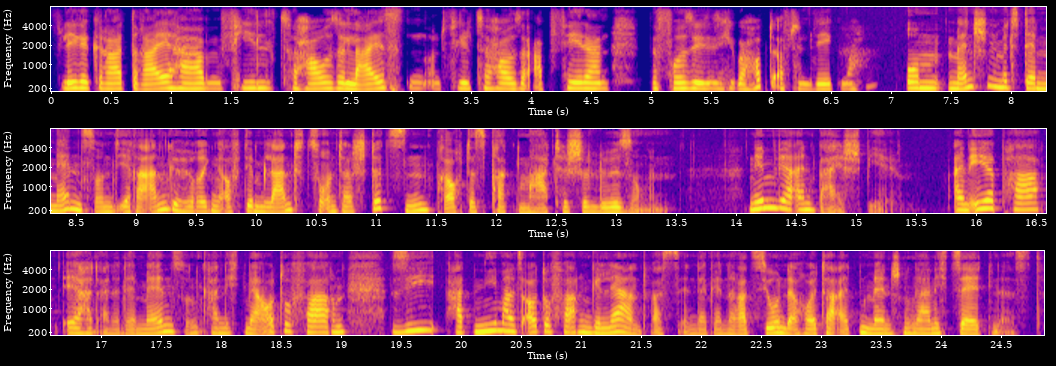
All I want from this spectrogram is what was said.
Pflegegrad drei haben, viel zu Hause leisten und viel zu Hause abfedern, bevor sie sich überhaupt auf den Weg machen. Um Menschen mit Demenz und ihre Angehörigen auf dem Land zu unterstützen, braucht es pragmatische Lösungen. Nehmen wir ein Beispiel. Ein Ehepaar, er hat eine Demenz und kann nicht mehr Auto fahren. Sie hat niemals Autofahren gelernt, was in der Generation der heute alten Menschen gar nicht selten ist.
